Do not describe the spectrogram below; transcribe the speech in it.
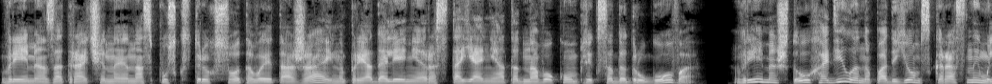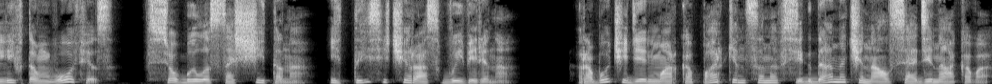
время, затраченное на спуск с трехсотого этажа и на преодоление расстояния от одного комплекса до другого, время, что уходило на подъем скоростным лифтом в офис, все было сосчитано и тысячи раз выверено. Рабочий день Марка Паркинсона всегда начинался одинаково.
